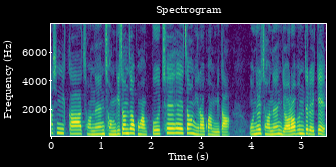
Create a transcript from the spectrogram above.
안녕하십니까. 저는 전기전자공학부 최혜정이라고 합니다. 오늘 저는 여러분들에게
